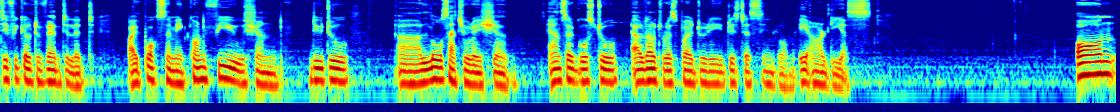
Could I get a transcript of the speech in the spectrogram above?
difficult to ventilate, hypoxemic, confusion due to uh, low saturation. Answer goes to adult respiratory distress syndrome, ARDS. On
